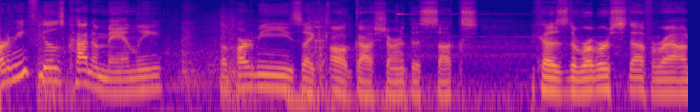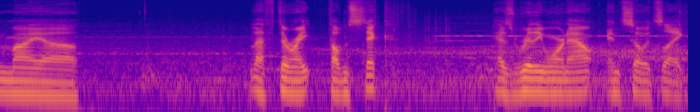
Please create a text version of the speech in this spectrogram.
Part of me feels kind of manly, but part of me is like, oh gosh darn it, this sucks. Because the rubber stuff around my uh, left and right thumbstick has really worn out, and so it's like,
